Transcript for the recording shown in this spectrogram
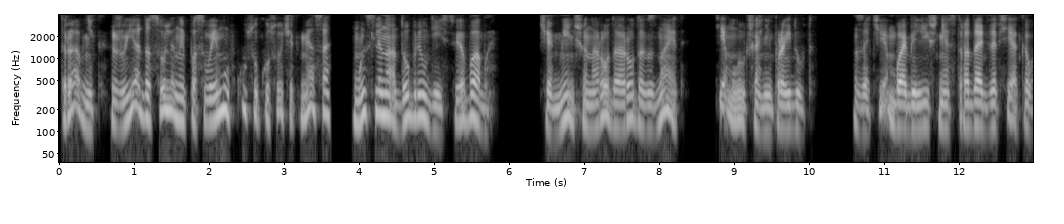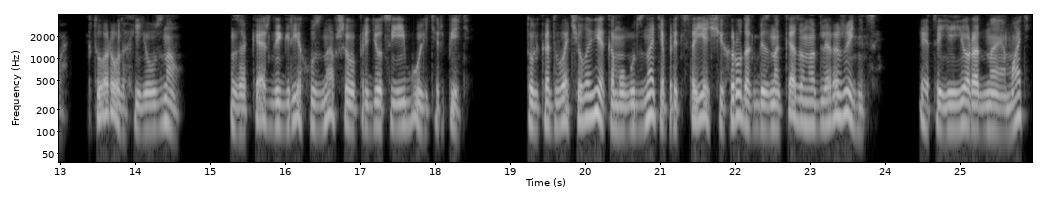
Травник, жуя досоленный по своему вкусу кусочек мяса, мысленно одобрил действия бабы. Чем меньше народа о родах знает, тем лучше они пройдут. Зачем бабе лишнее страдать за всякого, кто о родах ее узнал? За каждый грех узнавшего придется ей боли терпеть. Только два человека могут знать о предстоящих родах безнаказанно для роженицы. Это ее родная мать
